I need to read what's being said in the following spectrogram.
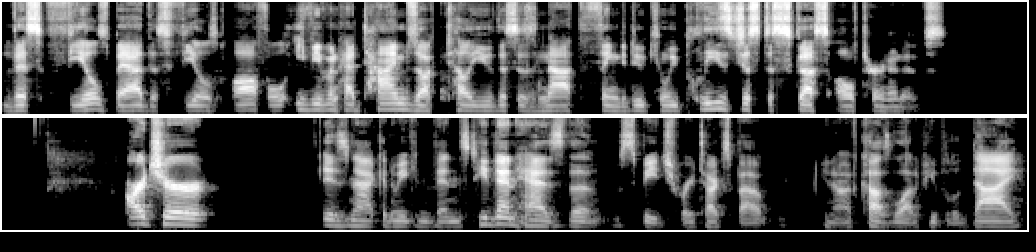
this feels bad, this feels awful. You've even had Time Zucc tell you this is not the thing to do. Can we please just discuss alternatives? Archer is not going to be convinced. He then has the speech where he talks about you know, I've caused a lot of people to die.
